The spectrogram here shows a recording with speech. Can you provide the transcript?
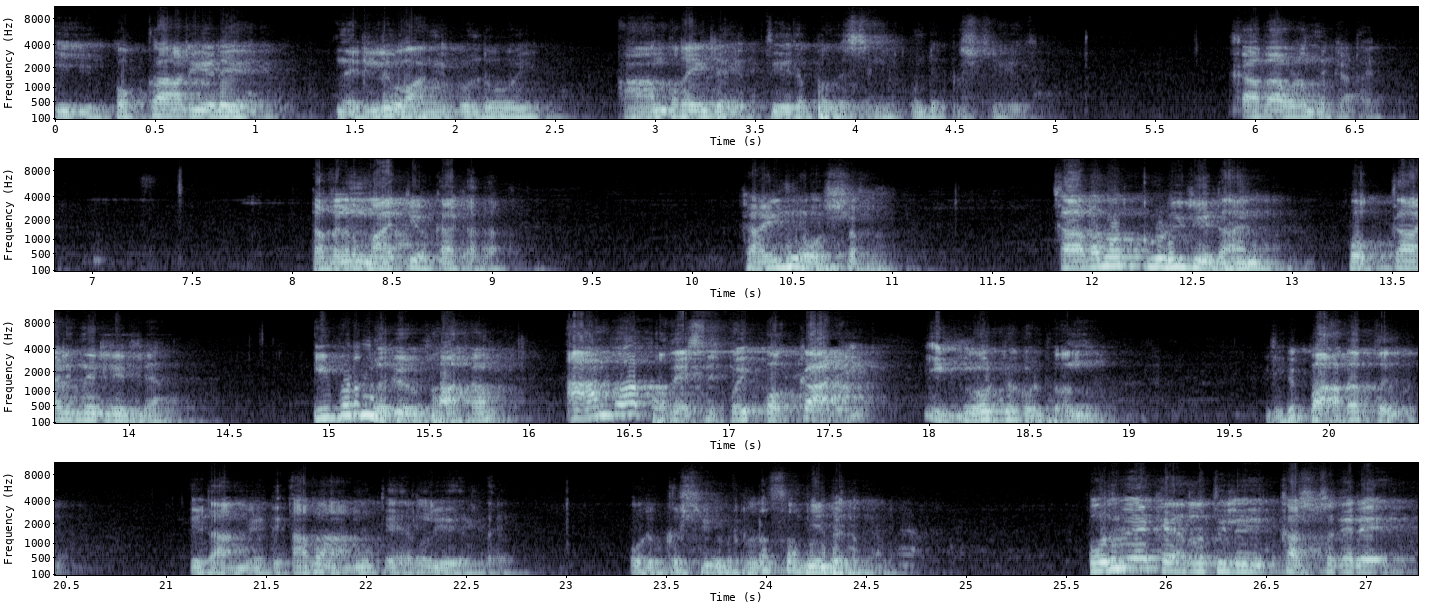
ഈ പൊക്കാളിയുടെ നെല്ല് വാങ്ങിക്കൊണ്ടുപോയി ആന്ധ്രയിലെ തീരപ്രദേശങ്ങളിൽ കൊണ്ട് കൃഷി ചെയ്തു. കഥ അവിടെ നിൽക്കട്ടെ. കഥകൾ മാറ്റി വെക്കാം കഥ. കഴിഞ്ഞ വർഷം കടമക്കുടിയിലിടാൻ പൊക്കാളി നെല്ലില്ല ഇവിടുന്ന് ഒരു വിഭാഗം ആന്ധ്രാപ്രദേശിൽ പോയി പൊക്കാളി ഇങ്ങോട്ട് കൊണ്ടുവന്നു. ഈ പാദത്ത് ഇടാൻ വേണ്ടി അതാണ് കേരളീയരുടെ ഒരു കൃഷിയോടുള്ള സമീപനം. പൊതുവെ കേരളത്തിൽ കർഷകരെ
